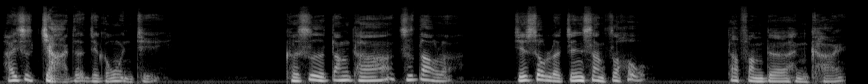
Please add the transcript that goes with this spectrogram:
还是假的这个问题。可是，当他知道了、接受了真相之后，他放得很开，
